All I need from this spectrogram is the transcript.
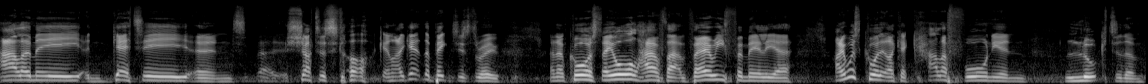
Alamy and Getty and uh, Shutterstock, and I get the pictures through. And of course, they all have that very familiar. I always call it like a Californian look to them.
